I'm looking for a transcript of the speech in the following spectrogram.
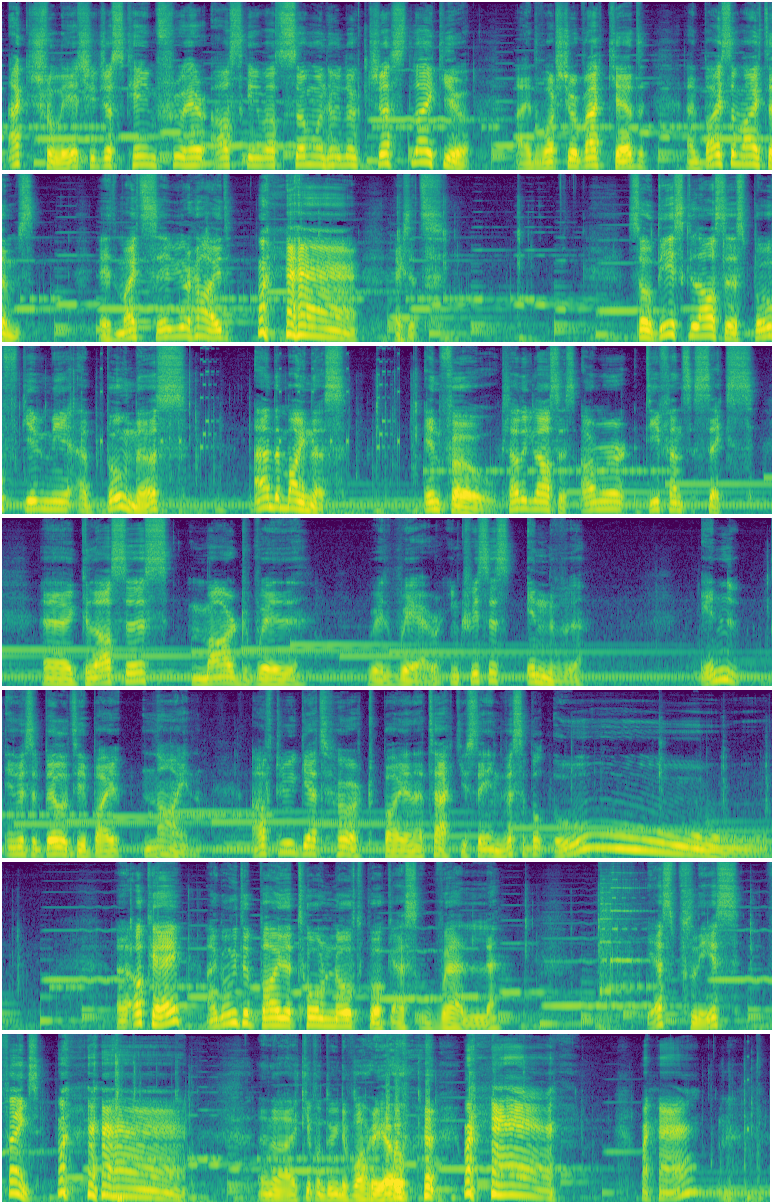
Actually, she just came through here asking about someone who looked just like you. I'd watch your back, kid, and buy some items. It might save your hide. Exit. So these glasses both give me a bonus and a minus. Info. Cloudy glasses. Armor defense 6. Uh, glasses marred with with wear increases inv in invisibility by 9. After you get hurt by an attack, you stay invisible. Ooh. Uh, okay, I'm going to buy the torn notebook as well. Yes, please. Thanks. no, I keep on doing the Wario.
